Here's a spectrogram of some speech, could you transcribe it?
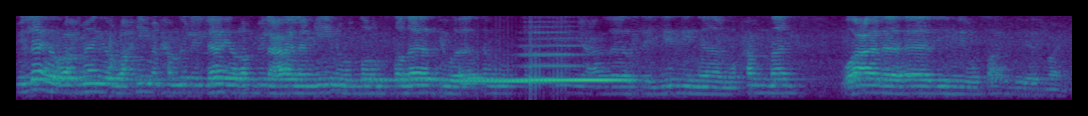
بسم الله الرحمن الرحيم. الحمد لله رب العالمين وأفضل الصلاة وأتم على سيدنا محمد وعلى آله وصحبه أجمعين.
